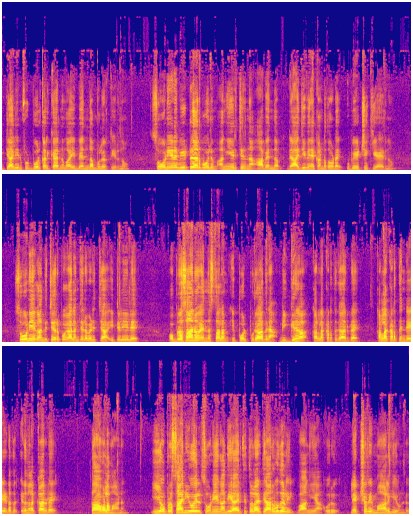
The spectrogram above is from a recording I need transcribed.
ഇറ്റാലിയൻ ഫുട്ബോൾ കളിക്കാരനുമായി ബന്ധം പുലർത്തിയിരുന്നു. സോണിയയുടെ വീട്ടുകാർ പോലും അംഗീകരിച്ചിരുന്ന ആ ബന്ധം രാജീവിനെ കണ്ടതോടെ ഉപേക്ഷിക്കുകയായിരുന്നു. സോണിയാഗാന്ധി ചെറുപ്പകാലം ചെലവഴിച്ച ഇറ്റലിയിലെ ഒബ്രസാനോ എന്ന സ്ഥലം ഇപ്പോൾ പുരാതന വിഗ്രഹ കള്ളക്കടത്തുകാരുടെ കള്ളക്കടത്തിന്റെ ഇട ഇടനിലക്കാരുടെ താവളമാണ്. ഈ ഒബ്രസാനിയോയിൽ സോണിയാഗാന്ധി ആയിരത്തി തൊള്ളായിരത്തി അറുപതുകളിൽ വാങ്ങിയ ഒരു ലക്ഷറി മാളികയുണ്ട്.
